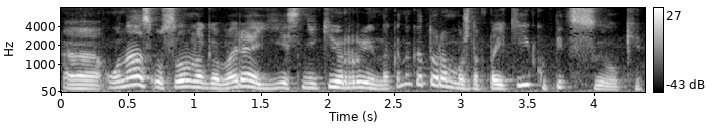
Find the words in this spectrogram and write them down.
Э, у нас, условно говоря, есть некий рынок, на котором можно пойти и купить ссылки.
